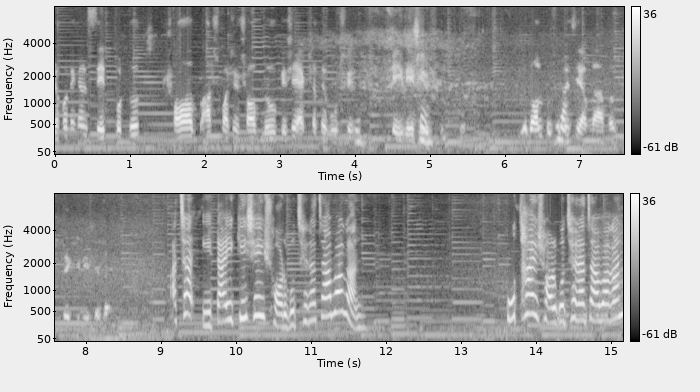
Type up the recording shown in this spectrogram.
যখন এখানে সেট করতো সব আশপাশের সব লোক এসে একসাথে বসে সেই রেডিও গল্প শুনেছি আমরা আমরা দেখিনি সেটা। আচ্ছা এটাই কি সেই স্বর্গছেরা চা বাগান? কোথায় স্বর্গছেরা চা বাগান?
